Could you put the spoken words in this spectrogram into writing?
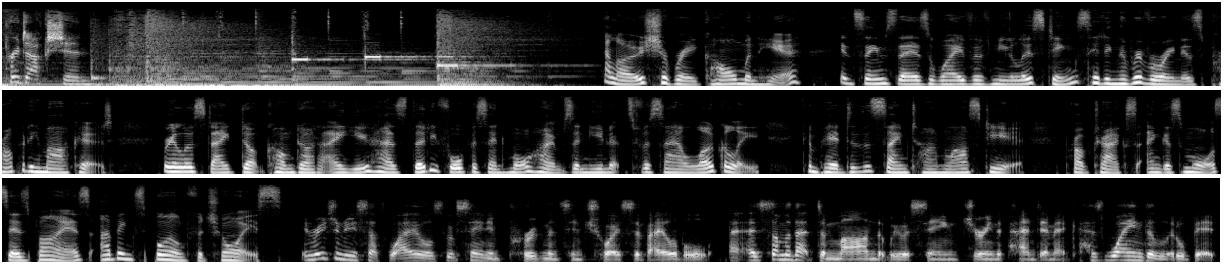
production. Hello, Cherie Coleman here. It seems there's a wave of new listings hitting the Riverina's property market. Realestate.com.au has 34% more homes and units for sale locally compared to the same time last year. PropTrack's Angus Moore says buyers are being spoiled for choice. In regional New South Wales, we've seen improvements in choice available as some of that demand that we were seeing during the pandemic has waned a little bit.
